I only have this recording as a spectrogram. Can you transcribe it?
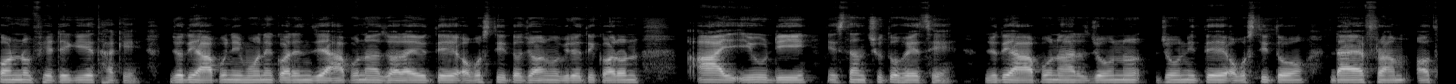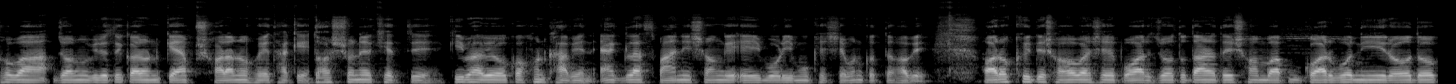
কন্ডম ফেটে গিয়ে থাকে, যদি আপনি মনে করেন যে আপনার জরায়ুতে অবস্থিত জন্মবিরতিকরণ আইইউডি স্থানচ্যুত হয়েছে যদি আপনার যৌন, যৌনিতে অবস্থিত ডায়াফ্রাম অথবা জন্মবিরতিকরণ ক্যাপ সরানো হয়ে থাকে ধর্ষণের ক্ষেত্রে, কীভাবে ও কখন খাবেন? এক গ্লাস পানির সঙ্গে এই বড়ি মুখে সেবন করতে হবে। অরক্ষিত সহবাসের পর যত তাড়াতাড়ি সম্ভব গর্ভনিরোধক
